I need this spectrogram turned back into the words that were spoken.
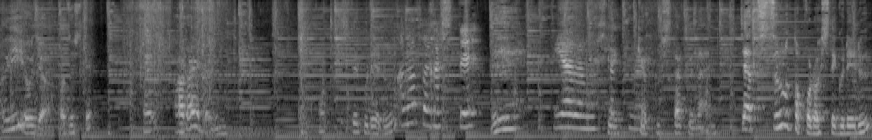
たい。いよじゃあ外して。はい。洗えばいいはいしてくれる？あなたがして。えー。嫌だもんしたく結ない。局したくない。じゃあ包むところしてくれる？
